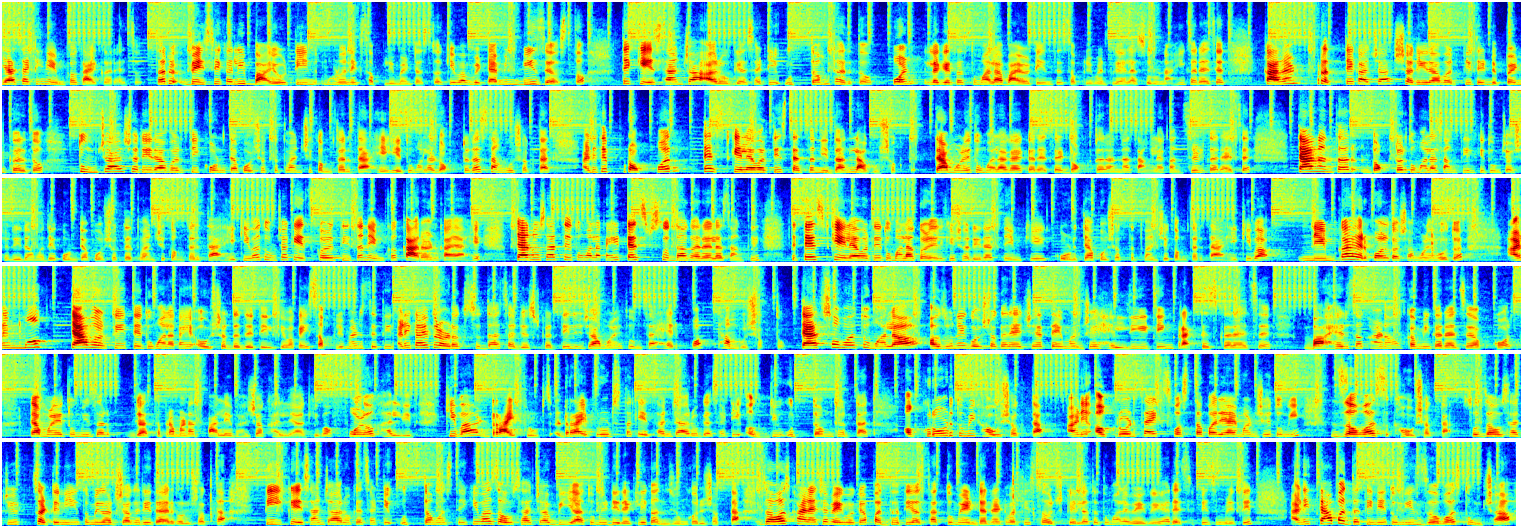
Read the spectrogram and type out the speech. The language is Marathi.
यासाठी नेमकं काय करायचं? तर बेसिकली बायोटीन म्हणून एक सप्लिमेंट असतं किंवा विटॅमिन बी जे असतं ते केसांच्या आरोग्यासाठी उत्तम ठरतं. पण लगेचच तुम्हाला बायोटीनचे सप्लिमेंट्स घ्यायला सुरू नाही करायचे आहेत कारण प्रत्येकाच्या शरीरावरती ते डिपेंड करतं. तुमच्या शरीरावरती कोणत्या पोषक तत्वांची कमतरता आहे हे तुम्हाला डॉक्टरच सांगू शकतात. आणि ते प्रॉपर टेस्ट केल्यावरतीच त्याचं निदान लागू शकतं. त्यामुळे तुम्हाला काय करायचं आहे डॉक्टरांना चांगल्या कन्सल्ट करायचं आहे त्यानंतर डॉक्टर तुम्हाला सांगतील की तुमच्या शरीरामध्ये कोणत्या पोषक तत्वांची कमतरता आहे किंवा तुमच्या केसकळतीचं नेमकं कारण काय आहे. त्यानुसार ते तुम्हाला काही टेस्टसुद्धा करायला सांगतील. ते टेस्ट केल्यावरती तुम्हाला कळेल की शरीरात नेमके कोणत्या पोषक तत्वांची कमतरता आहे किंवा नेमका हेअरफॉल कशामुळे होतोय. आणि मग त्यावरती ते तुम्हाला काही औषधं देतील किंवा काही सप्लिमेंट्स देतील आणि काही प्रॉडक्टसुद्धा सजेस्ट करतील ज्यामुळे तुमचा हेअरफॉल थांबू शकतो. त्याचसोबत तुम्हाला अजून एक गोष्ट करायची आहे ते म्हणजे हेल्दी इटिंग प्रॅक्टिस करायचं आहे बाहेरचं खाणं कमी करायचं आहे ऑफकोर्स त्यामुळे तुम्ही जर जास्त प्रमाणात पालेभाज्या खाल्ल्या किंवा फळं खाल्लीत किंवा ड्रायफ्रुट्स ड्रायफ्रुट्स तर केसांच्या आरोग्यासाठी अगदी उत्तम ठरतात. अक्रोड तुम्ही खाऊ शकता आणि अक्रोडचा एक स्वस्त पर्याय म्हणजे तुम्ही जवस खाऊ शकता. सो जवसाची चटणी तुम्ही घरच्या घरी तयार करू शकता. ती केसांच्या आरोग्यासाठी उत्तम असते किंवा जवसाच्या बिया तुम्ही डिरेक्टली कन्झ्युम करू शकता. जवस खाण्याच्या वेगवेगळ्या पद्धती असतात. तुम्ही इंटरनेटवरती सर्च केलं तर तुम्हाला वेगवेगळ्या रेसिपीज मिळतील. आणि त्या पद्धतीने तुम्ही जवस तुमच्या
